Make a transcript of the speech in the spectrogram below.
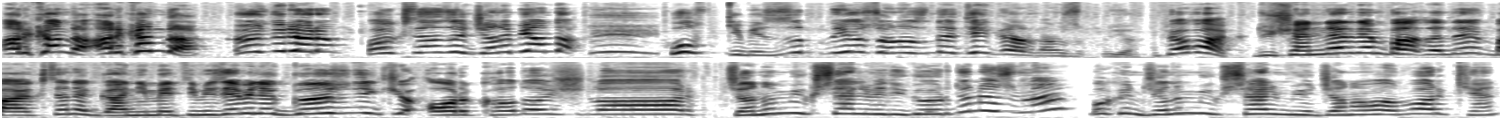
Arkanda arkanda. Öldürüyorum. Baksanıza canı bir anda Hulk gibi zıplıyor sonrasında tekrardan zıplıyor. İpe bak. Düşen nereden patladı? Baksana ganimetimize bile göz dikiyor. Arkadaşlar. Canım yükselmedi gördünüz mü? Bakın canım yükselmiyor canavar varken.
